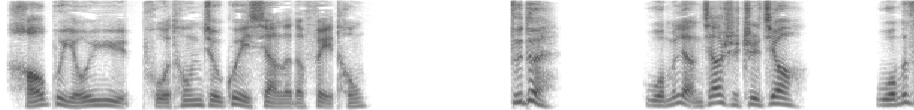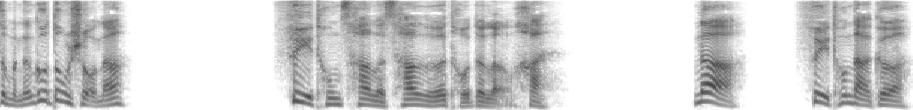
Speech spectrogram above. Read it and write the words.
毫不犹豫、普通就跪下了的费通。对对，我们两家是至交，我们怎么能够动手呢？费通擦了擦额头的冷汗。那费通大哥，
